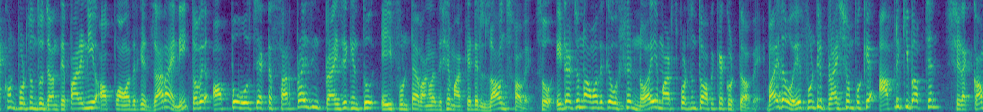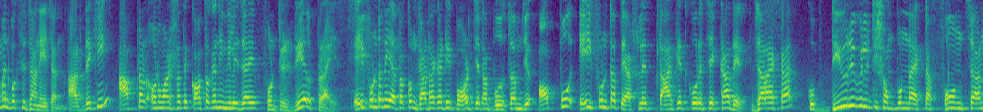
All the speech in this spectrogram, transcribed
এখন পর্যন্ত জানতে পারিনি অপ্পো আমাদেরকে জানায়নি। তবে অপ্পো বলছে একটা সারপ্রাইজিং প্রাইসে কিন্তু এই ফোনটা বাংলাদেশের মার্কেটে লঞ্চ হবে। সো এটার জন্য আমাদেরকে অবশ্যই নয় মার্চ পর্যন্ত অপেক্ষা করতে হবে। বাই দ্য ওয়ে ফোনটির প্রাইস সম্পর্কে আপনি কি ভাবছেন, সেটা কমেন্ট বক্সে জানিয়ে যান। আর দেখি আপনার অনুমানের সাথে কতখানি মিলে যায় ফোনটির রিয়েল প্রাইস এই ফোনটা নিয়ে এতক্ষণ ঘাটাঘাটির পর যেটা বুঝলাম যে অপ্পো এই ফোনটাতে আসলে টার্গেট করেছে কাদের? যারা একটা খুব ডিউরেবিলিটি সম্পূর্ণ একটা ফোন চান,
